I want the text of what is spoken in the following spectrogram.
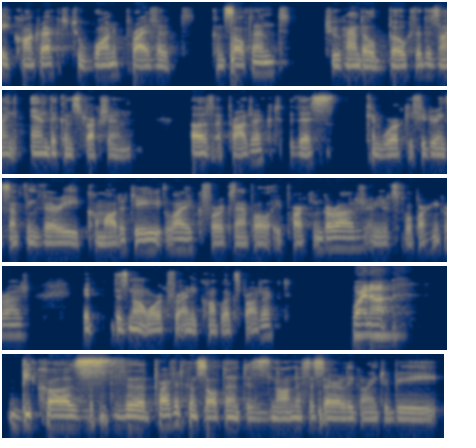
a contract to one private consultant to handle both the design and the construction of a project. This can work if you're doing something very commodity like, for example, a parking garage, a municipal parking garage. It does not work for any complex project. Why not? Because the private consultant is not necessarily going to be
